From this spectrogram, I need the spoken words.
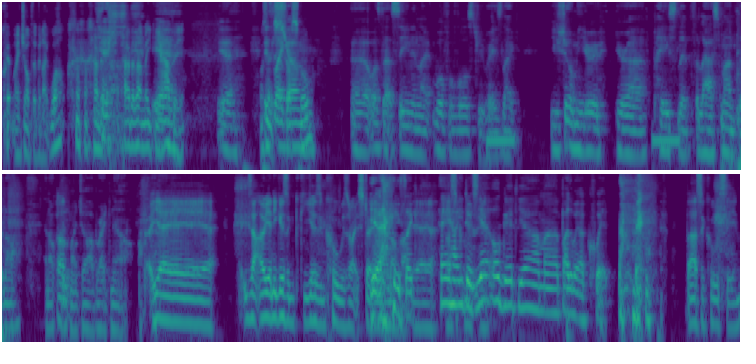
quit my job they'll be like what how, did Yeah. that, how did that make you Yeah. happy Yeah. was it's it like stressful um, uh, what's that scene in like Wolf of Wall Street where he's like, "You show me your your uh, pay slip for last month, and I'll and I'll quit Um, my job right now." yeah yeah yeah yeah exactly oh yeah and he goes and he goes and calls right straight Yeah. I he's like, yeah, yeah. Hey, That's how a you cool doing? scene. Yeah, all good. Yeah, I'm. Uh, by the way, I've quit. that's a cool scene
